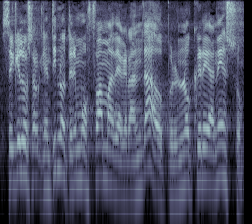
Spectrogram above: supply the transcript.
Sé que los argentinos tenemos fama de agrandado, pero no crean eso.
